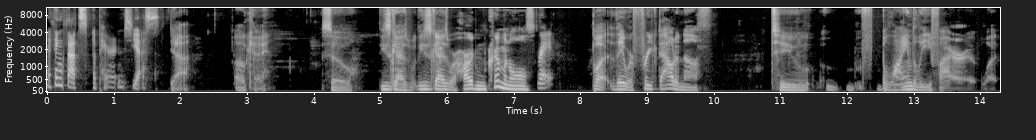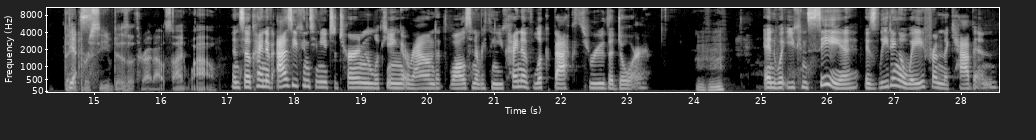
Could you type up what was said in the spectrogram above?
I think that's apparent. Yes. Yeah. Okay. So these guys these guys were hardened criminals, Right. but they were freaked out enough to blindly fire at what they Yes. perceived as a threat outside. Wow. And so, kind of as you continue to turn, looking around at the walls and everything, you kind of look back through the door. Mm-hmm. And what you can see is leading away from the cabin,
